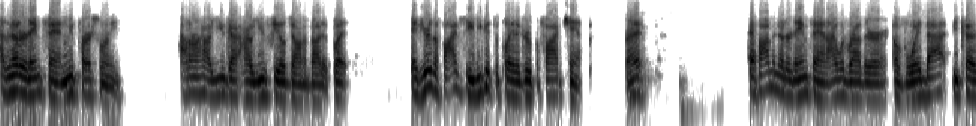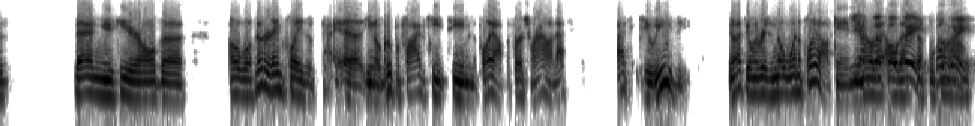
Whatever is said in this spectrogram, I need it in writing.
as a Notre Dame fan, me personally, I don't know how you got how you feel, John, about it, but if you're the five seed, you get to play the group of five champ, right? If I'm a Notre Dame fan, I would rather avoid that because then you hear all the, oh well, if Notre Dame plays a, a you know group of five key team in the playoff the first round, that's that's too easy. You know, that's the only reason they'll win a playoff game. you Yeah, know, but, that, all but that stuff wait, will but come out. wait.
